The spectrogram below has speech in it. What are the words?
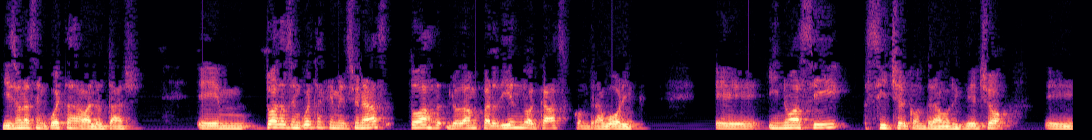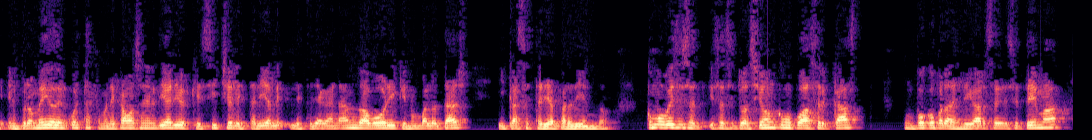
y son las encuestas de balotage. Em, todas las encuestas que mencionás, todas lo dan perdiendo a Kass contra Boric. Eh, y no así Sichel contra Boric. De hecho, eh, el promedio de encuestas que manejamos en el diario es que Sichel estaría, le, estaría ganando a Boric en un balotaje y Kass estaría perdiendo. ¿Cómo ves esa, situación? ¿Cómo puede hacer Kass un poco para desligarse de ese tema?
